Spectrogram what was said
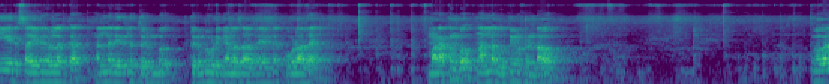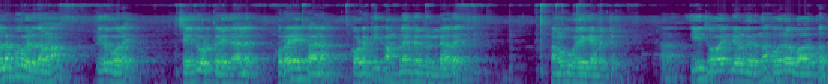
ഈ ഒരു സൈഡുകളിലൊക്കെ നല്ല രീതിയിൽ തുരുമ്പ് തുരുമ്പ് പിടിക്കാനുള്ള സാധ്യതയുണ്ട്. കൂടാതെ മടക്കുമ്പോൾ നല്ല ബുദ്ധിമുട്ടുണ്ടാവും. അപ്പോൾ വല്ലപ്പോൾ ഒരു തവണ ഇതുപോലെ ചെയ്തു കൊടുത്തു കഴിഞ്ഞാൽ കുറേ കാലം കുടയ്ക്ക് കംപ്ലൈന്റ് ഒന്നും ഇല്ലാതെ നമുക്ക് ഉപയോഗിക്കാൻ പറ്റും. ഈ ജോയിന്റുകൾ വരുന്ന ഓരോ ഭാഗത്തും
